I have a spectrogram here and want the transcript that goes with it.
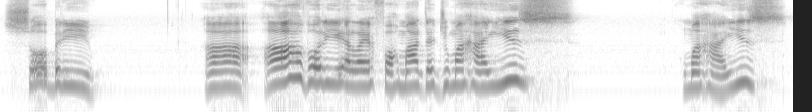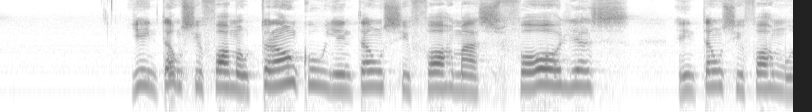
sobre a árvore, ela é formada de uma raiz, uma raiz, e então se forma o tronco, e então se formam as folhas, então se formam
